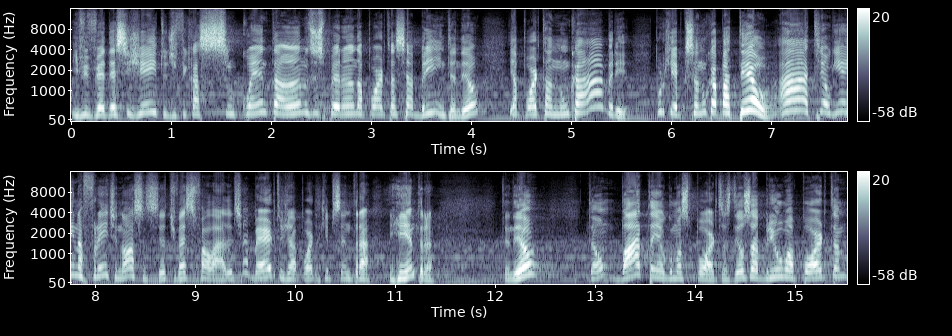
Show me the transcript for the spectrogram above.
e viver desse jeito, de ficar 50 anos esperando a porta se abrir, entendeu? E a porta nunca abre. Por quê? Porque você nunca bateu. Ah, tem alguém aí na frente. Nossa, se eu tivesse falado, eu tinha aberto já a porta aqui para você entrar. Entra. Entendeu? Então, bata em algumas portas. Deus abriu uma porta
